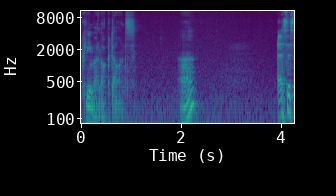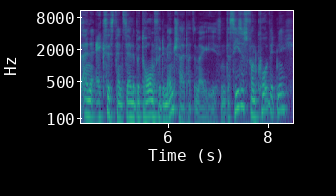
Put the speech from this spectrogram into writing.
Klimalockdowns. Ha? Es ist eine existenzielle Bedrohung für die Menschheit, hat es immer gehießen. Das hieß es von Covid nicht.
